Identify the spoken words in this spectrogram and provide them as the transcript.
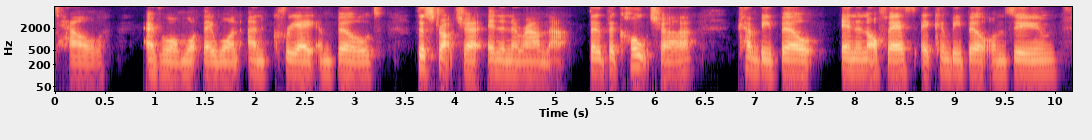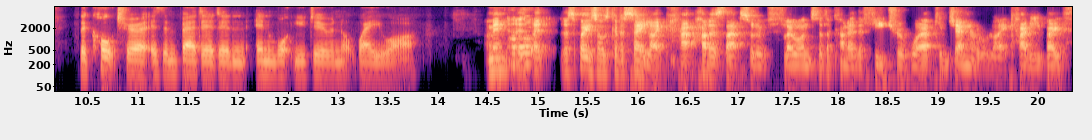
tell everyone what they want and create and build the structure in and around that. The the culture can be built in an office. It can be built on zoom the culture is embedded in in what you do and not where you are. I mean I, I, suppose i was going to say like how, how does that sort of flow onto the kind of the future of work in general? Like how do you both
